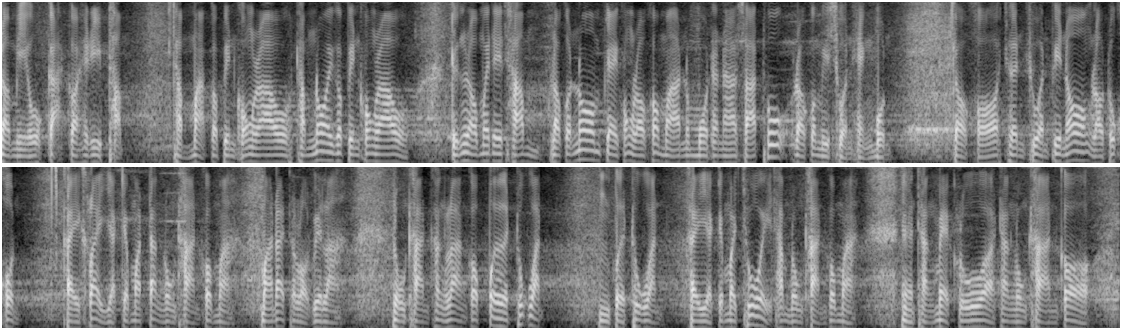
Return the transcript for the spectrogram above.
เรามีโอกาสก็ให้รีบทำ ทำมากก็เป็นของเราทำน้อยก็เป็นของเรา ถึงเราไม่ได้ทำเราก็น้อมใจของเราเข้ามาอนโมทนาสาธุเราก็มีส่วนแห่งบุญก็ขอเชิญชวนพี่น้องเราทุกคน ใครใครอยากจะมาตั้งโรงทานก็มา มาได้ตลอดเวลาโรงทานข้างล่างก็เปิดทุกวันเปิดทุกวันใครอยากจะมาช่วยทำโรงทานก็มา ทางแม่ครัวทางโรงทานก็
